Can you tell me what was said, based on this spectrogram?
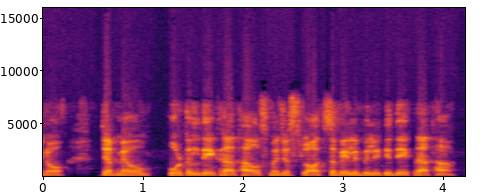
यू नो जब मैं वो पोर्टल देख रहा था उसमें जो स्लॉट्स अवेलेबिलिटी देख रहा था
